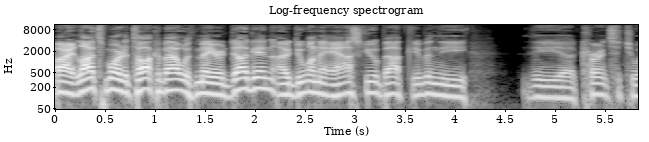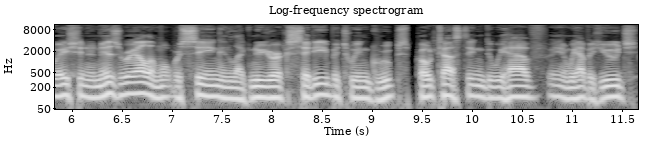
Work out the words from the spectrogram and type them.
All right, lots more to talk about with Mayor Duggan. I do want to ask you about given the the uh, current situation in Israel and what we're seeing in like New York City between groups protesting. Do we have you know we have a huge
